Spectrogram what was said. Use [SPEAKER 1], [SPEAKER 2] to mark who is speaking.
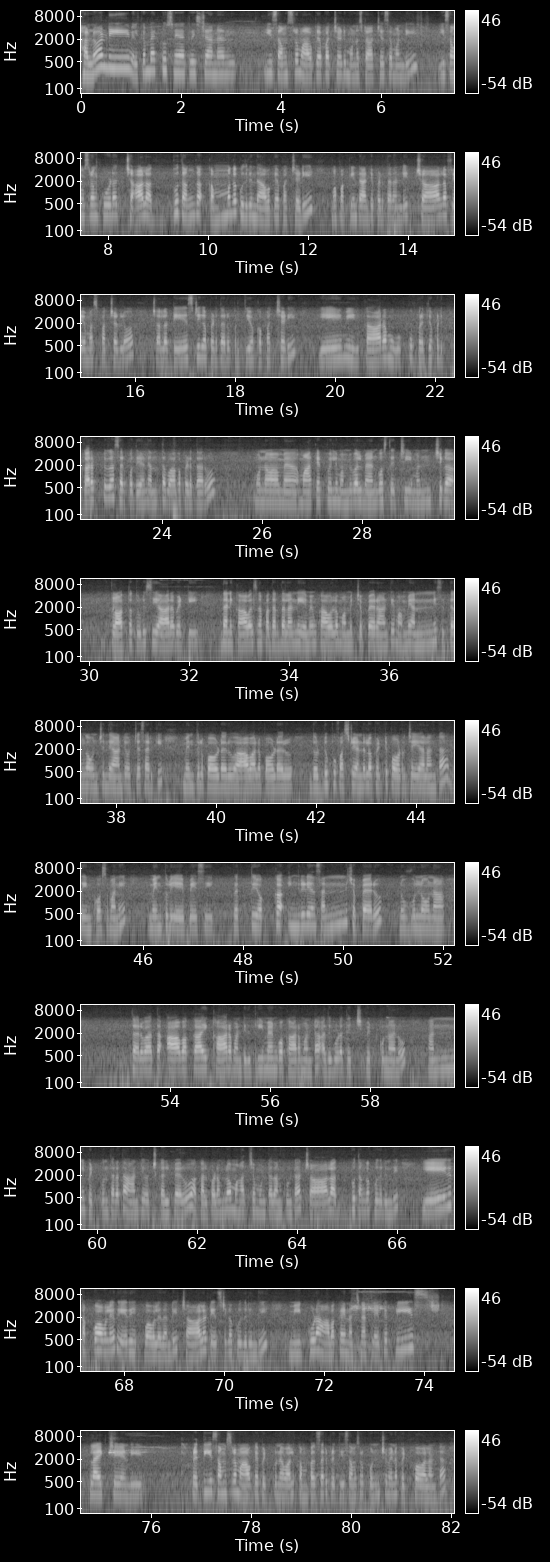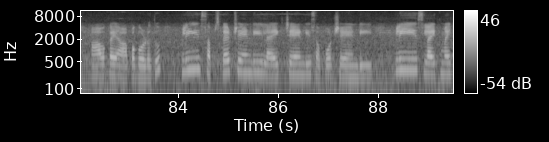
[SPEAKER 1] Hello అండి welcome back to Sneha క్రీస్ channel. ఈ సంవత్సరం ఆవకాయ పచ్చడి మొన్న స్టార్ట్ చేసామండి ఈ సంవత్సరం కూడా చాలా అద్భుతంగా కమ్మగా కుదిరింది ఆవకాయ పచ్చడి. మా పక్కింటి ఆంటీ పెడతారండి చాలా ఫేమస్ పచ్చడిలో. చాలా టేస్టీగా పెడతారు ప్రతి ఒక్క పచ్చడి. ఏమి కారం ఉప్పు ప్రతి ఒక్కటి కరెక్ట్గా సరిపోతాయండి అంత బాగా పెడతారు. మొన్న మ్యా మార్కెట్కి వెళ్ళి మమ్మీ వాళ్ళు మ్యాంగోస్ తెచ్చి మంచిగా క్లాత్తో తుడిసి ఆరబెట్టి దానికి కావాల్సిన పదార్థాలన్నీ ఏమేమి కావాలో మమ్మీకి చెప్పారు ఆంటీ మమ్మీ అన్నీ సిద్ధంగా ఉంచింది ఆంటీ. వచ్చేసరికి మెంతుల పౌడరు ఆవాల పౌడరు దొడ్డుప్పు ఫస్ట్ ఎండలో పెట్టి పౌడర్ చేయాలంట. దీనికోసమని మెంతులు వేపేసి ప్రతి ఒక్క ఇంగ్రీడియంట్స్ అన్నీ చెప్పారు. నువ్వుల నూనె తర్వాత ఆవకాయ కారం అంటే ఇది త్రీ మ్యాంగో కారం అంట అది కూడా తెచ్చి పెట్టుకున్నాను అన్నీ పెట్టుకున్న తర్వాత ఆంటీ వచ్చి కలిపారు. ఆ కలపడంలో మహత్యం ఉంటుంది అనుకుంటా. చాలా అద్భుతంగా కుదిరింది. ఏది తక్కువ అవ్వలేదు ఏది ఎక్కువ అవ్వలేదండి. చాలా టేస్టీగా కుదిరింది. మీకు కూడా ఆవకాయ నచ్చినట్లయితే ప్లీజ్ లైక్ చేయండి. ప్రతి సంవత్సరం ఆవకాయ పెట్టుకునే వాళ్ళు కంపల్సరీ ప్రతి సంవత్సరం కొంచెమైనా పెట్టుకోవాలంట. ఆవకాయ ఆపకూడదు. ప్లీజ్ సబ్స్క్రైబ్ చేయండి లైక్ చేయండి సపోర్ట్ చేయండి. Please like my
